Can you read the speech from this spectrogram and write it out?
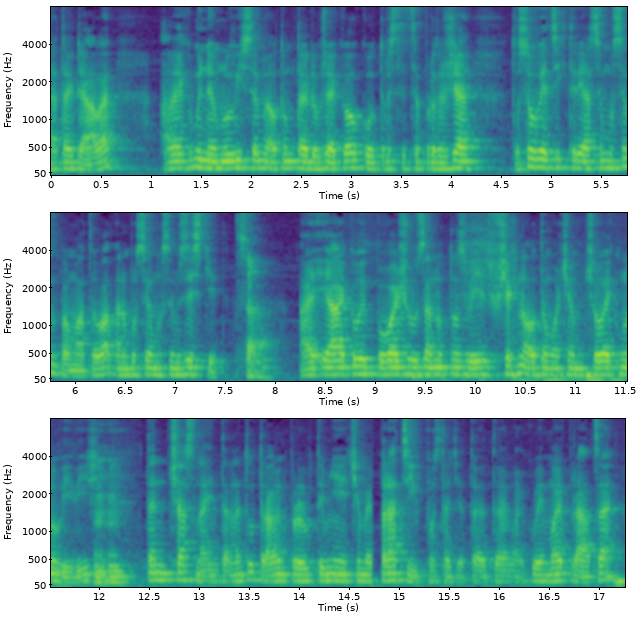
a tak dále. Ale jakoby nemluví se mi o tom tak dobře jako o kulturistice, protože to jsou věci, které já si musím pamatovat, anebo si je musím zjistit. Samo. A já jakoby považuji za nutnost vědět všechno o tom, o čem člověk mluví, víš? Mhm. Ten čas na internetu trávím produktivně něčím jak prací v podstatě, to je, to je jakoby moje práce.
